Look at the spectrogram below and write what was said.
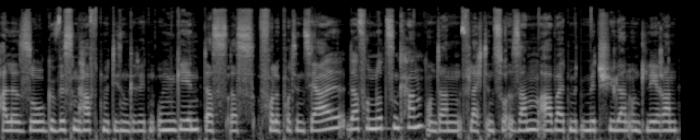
alle so gewissenhaft mit diesen Geräten umgehen, dass das volle Potenzial davon nutzen kann und dann vielleicht in Zusammenarbeit mit Mitschülern und Lehrern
